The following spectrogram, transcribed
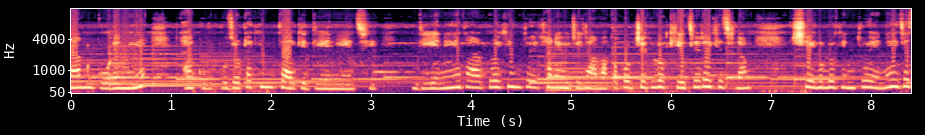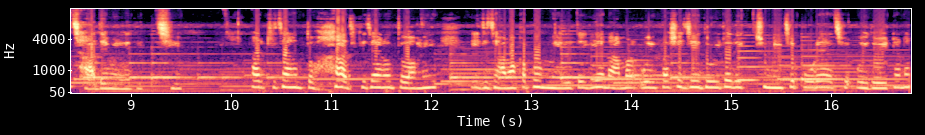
টান করে নিয়ে ঠাকুর পুজোটা কিন্তু আগে দিয়ে নিয়েছি। দিয়ে নিয়ে তারপরে কিন্তু এখানে ওই যে জামা কাপড় যেগুলো কেচে রেখেছিলাম, সেগুলো কিন্তু এনে যে ছাদে মেলে দিচ্ছি। আর কি জানো তো, আজকে জানো তো আমি এই যে জামা কাপড় মেলতে গিয়ে না আমার ওই পাশে যে দইটা দেখছ নিচে পড়ে আছে, ওই দইটা না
